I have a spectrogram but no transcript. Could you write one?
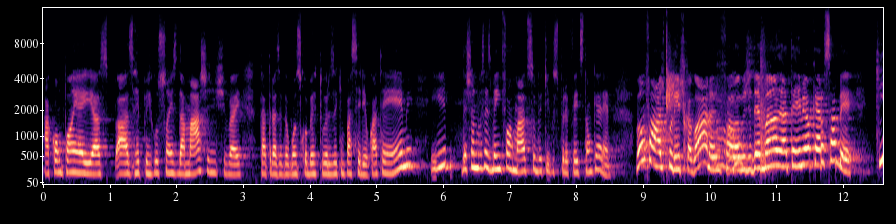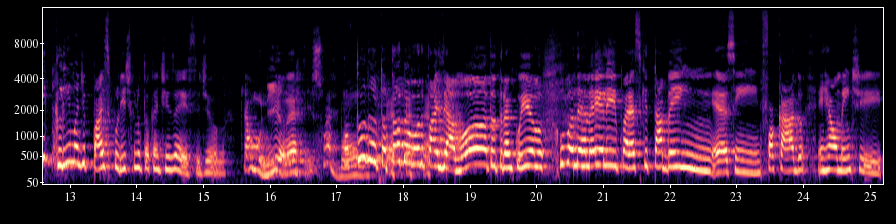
acompanha aí as, as repercussões da marcha, a gente vai estar tá trazendo algumas coberturas aqui em parceria com a ATM e deixando vocês bem informados sobre o que os prefeitos estão querendo. Vamos falar de política agora? Uhum. Falando de demanda da ATM, eu quero saber, que clima de paz político no Tocantins é esse, Diogo? Que harmonia, né? Isso é tá bom. Tá, tudo, tá todo mundo paz e amor, tudo tranquilo. O Vanderlei, ele parece que tá bem, é, assim, focado em realmente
